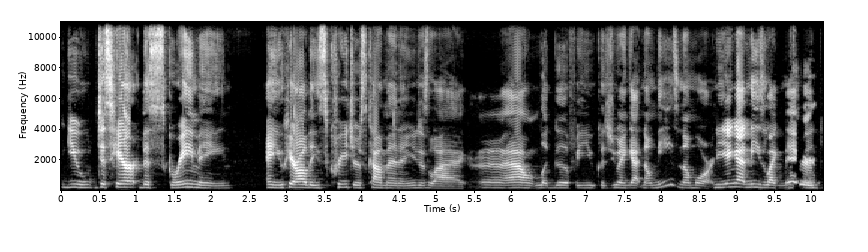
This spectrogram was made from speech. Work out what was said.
you just hear this screaming and you hear all these creatures coming and you're just like, eh, I don't look good for you because you ain't got no knees no more. You ain't got knees like Megan.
